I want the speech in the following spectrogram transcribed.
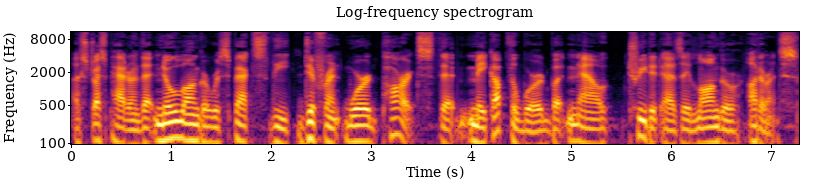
a stress pattern that no longer respects the different word parts that make up the word, but now treat it as a longer utterance.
